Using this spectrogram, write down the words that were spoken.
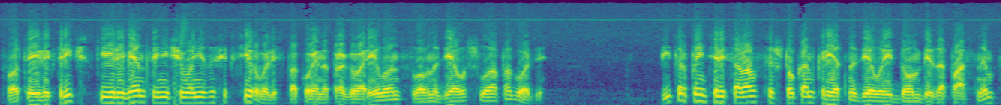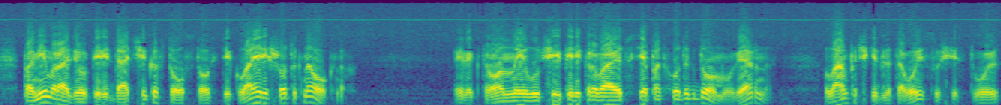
«Фотоэлектрические элементы ничего не зафиксировали», — спокойно проговорил он, словно дело шло о погоде. Питер поинтересовался, что конкретно делает дом безопасным, помимо радиопередатчиков, толстого стекла и решеток на окнах. Электронные лучи перекрывают все подходы к дому, верно? Лампочки для того и существуют.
